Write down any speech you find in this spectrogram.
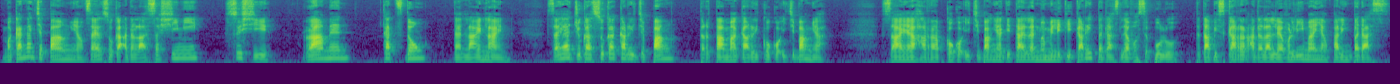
Makanan Jepang yang saya suka adalah sashimi, sushi, ramen, katsudon, dan lain-lain. Saya juga suka kari Jepang, terutama kari koko Ichibang ya. Saya harap Koko Ichibangnya di Thailand memiliki kari pedas level 10, tetapi sekarang adalah level 5 yang paling pedas.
